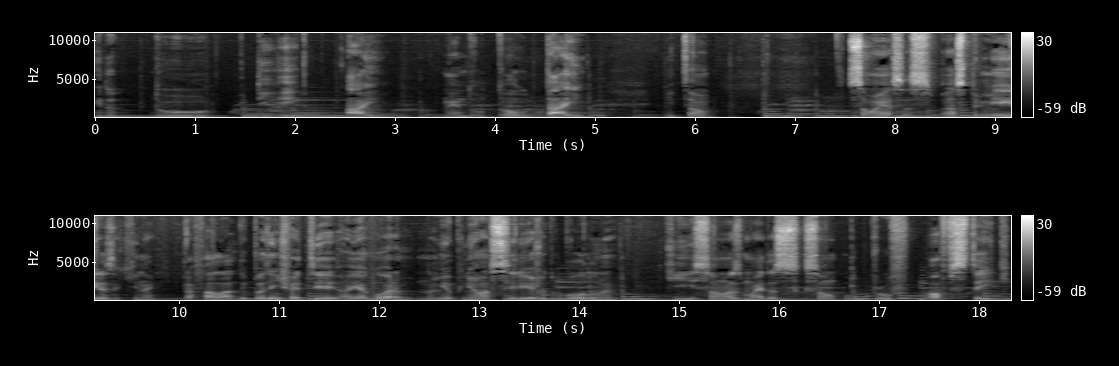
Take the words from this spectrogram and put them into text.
e do, do DA I, né, ou DAI. Então, são essas as primeiras aqui, né, para falar. Depois a gente vai ter aí agora, na minha opinião, a cereja do bolo, né, que são as moedas que são o Proof of Stake,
